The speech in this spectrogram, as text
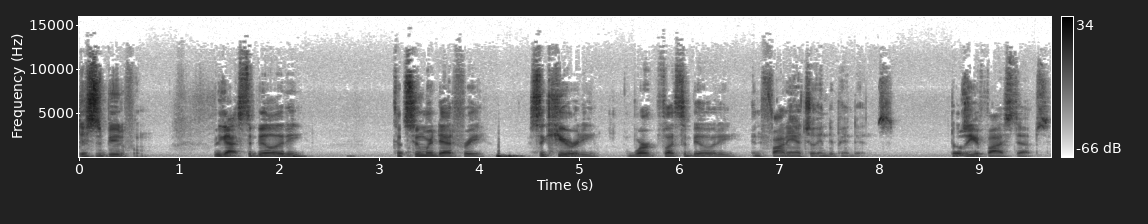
This is beautiful. We got stability, consumer debt free, security, work flexibility, and financial independence. Those are your five steps.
